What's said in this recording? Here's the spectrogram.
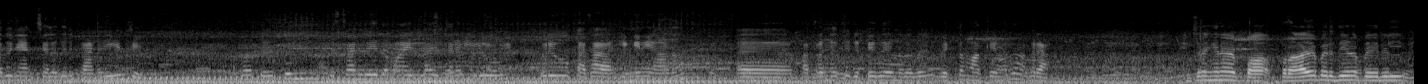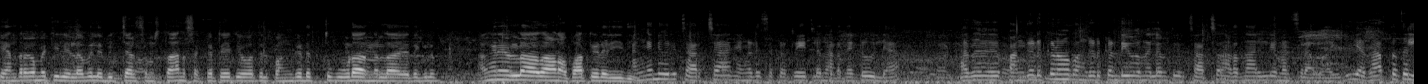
അത് ഞാൻ ചിലതിൽ കാണുകയും ചെയ്തു. അപ്പോൾ തീർത്തും അടിസ്ഥാനരഹിതമായുള്ള ഇത്തരം ഒരു ഒരു കഥ എങ്ങനെയാണ് പത്രങ്ങൾക്ക് കിട്ടിയത് എന്നുള്ളത് വ്യക്തമാക്കേണ്ടത് അവരാണ്. ടീച്ചർ ഇങ്ങനെ പ്രായപരിധിയുടെ പേരിൽ കേന്ദ്ര കമ്മിറ്റിയിൽ ഇളവ് ലഭിച്ചാൽ സംസ്ഥാന സെക്രട്ടേറിയറ്റ് യോഗത്തിൽ പങ്കെടുത്തുകൂടാ എന്നുള്ള ഏതെങ്കിലും അങ്ങനെയുള്ള അതാണോ പാർട്ടിയുടെ രീതി? അങ്ങനെ ഒരു ചർച്ച ഞങ്ങളുടെ സെക്രട്ടേറിയറ്റിൽ നടന്നിട്ടുമില്ല. അത് പങ്കെടുക്കണോ പങ്കെടുക്കണ്ടയോ എന്നെല്ലാം ചർച്ച നടന്നാലല്ലേ മനസ്സിലാവുക. ഇത് യഥാർത്ഥത്തിൽ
